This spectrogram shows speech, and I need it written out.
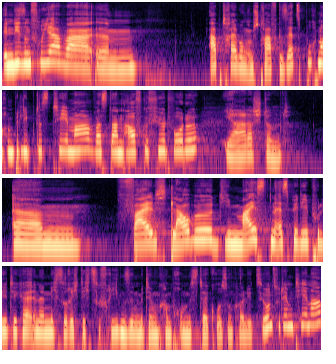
In diesem Frühjahr war ähm, Abtreibung im Strafgesetzbuch noch ein beliebtes Thema, was dann aufgeführt wurde. Ja, das stimmt. Ähm, weil ich glaube, die meisten SPD-PolitikerInnen nicht so richtig zufrieden sind mit dem Kompromiss der Großen Koalition zu dem Thema.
